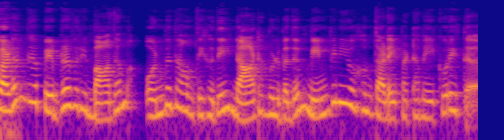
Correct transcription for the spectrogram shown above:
கடந்த பிப்ரவரி மாதம் ஒன்பதாம் தேதி நாடு முழுவதும் மின் விநியோகம் தடைப்பட்டமை குறித்து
